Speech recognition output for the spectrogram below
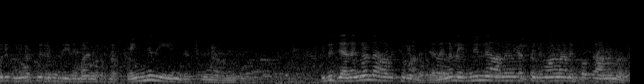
ഒരു ഗ്രൂപ്പിൽ ഇരുന്ന് തീരുമാനിച്ചിട്ട് എങ്ങനെ ഈ ഇൻഡസ്ട്രി നടന്നു പോകുന്നത് ഇത് ജനങ്ങളുടെ ആവശ്യമാണ്. ജനങ്ങൾ ഇന്നിന്ന ആളുകളുടെ സിനിമകളാണ് ഇപ്പോൾ കാണുന്നത്.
